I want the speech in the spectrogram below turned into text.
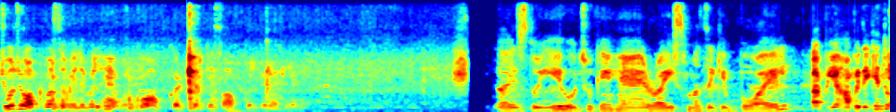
जो जो आपके पास अवेलेबल हैं, उनको आप कट करके साफ़ करके रख लें। गाइस तो ये हो चुके हैं राइस मज़े के बॉयल अब यहाँ पे देखें तो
